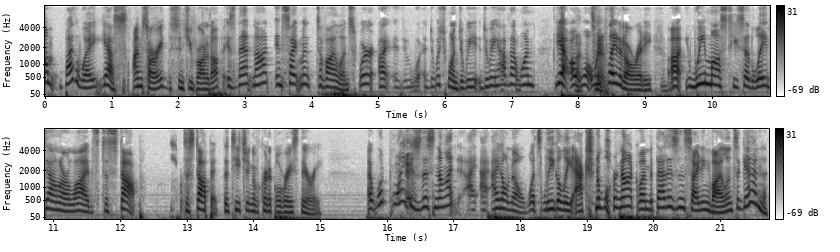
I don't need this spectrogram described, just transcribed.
Um, by the way, yes, I'm sorry since you brought it up. Is that not incitement to violence? Where, uh, which one do we do we have that one? Yeah, oh, well, we played it already. Uh, we must, he said, lay down our lives to stop, to stop it. The teaching of critical race theory. At what point is this not? I, I, I don't know what's legally actionable or not, Glenn, but that is inciting violence again.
